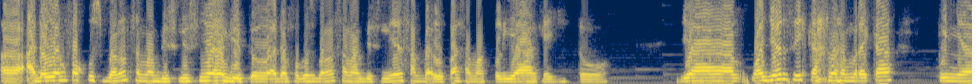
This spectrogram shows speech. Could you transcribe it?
uh, ada yang fokus banget sama bisnisnya gitu. Ada fokus banget sama bisnisnya sampai lupa sama kuliah kayak gitu. Ya wajar sih karena mereka punya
